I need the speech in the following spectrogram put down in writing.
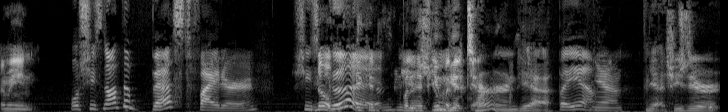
I mean, Well, she's not the best fighter. She's no, good. but, can, But if you get again. turned, yeah, But yeah. Yeah. yeah, she's your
